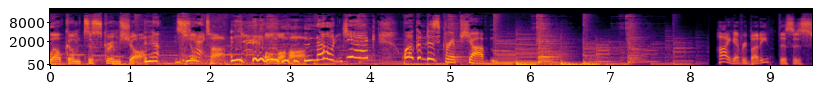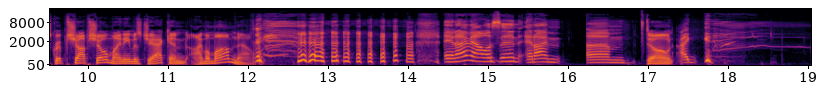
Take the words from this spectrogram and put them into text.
Welcome to Scrimshaw. No, Silk Jack. Top. Omaha. No, Jack! Welcome to Script Shop. Hi, everybody. This is Script Shop Show. My name is Jack, and I'm a mom now. And I'm Allison, and I'm, um, Don't. I.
